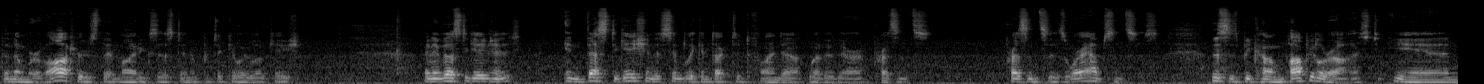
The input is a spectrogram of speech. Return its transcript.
the number of otters that might exist in a particular location, an investigation, investigation is simply conducted to find out whether there are presence, presences or absences. This has become popularized in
